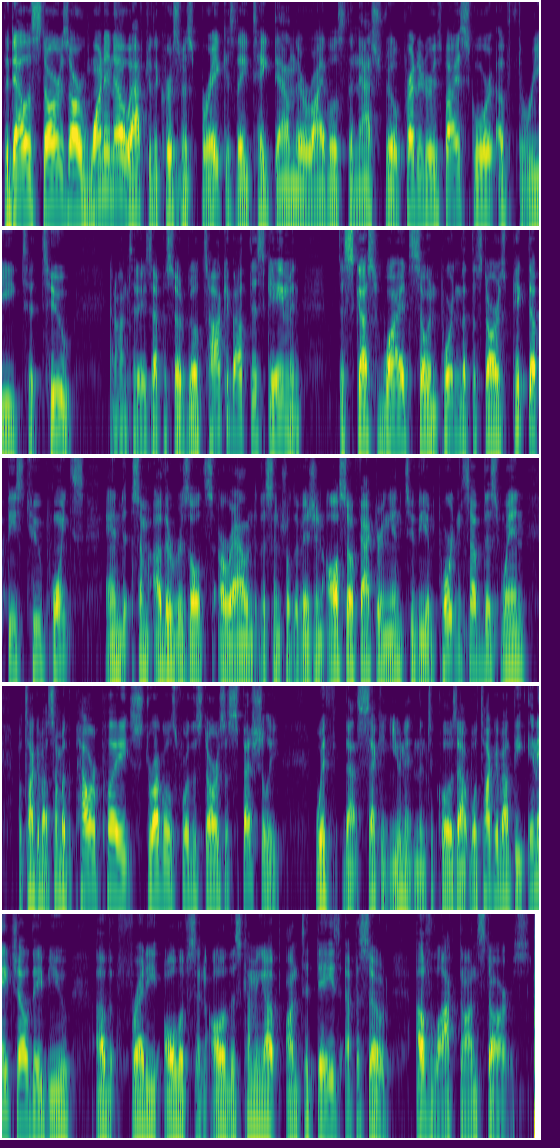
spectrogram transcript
The Dallas Stars are 1 0 after the Christmas break as they take down their rivals, the Nashville Predators, by a score of 3 to 2. And on today's episode, we'll talk about this game and discuss why it's so important that the Stars picked up these two points and some other results around the Central Division, also factoring into the importance of this win. We'll talk about some of the power play struggles for the Stars, especially with that second unit. And then to close out, we'll talk about the NHL debut of Freddie Olofsson. All of this coming up on today's episode of Locked On Stars.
